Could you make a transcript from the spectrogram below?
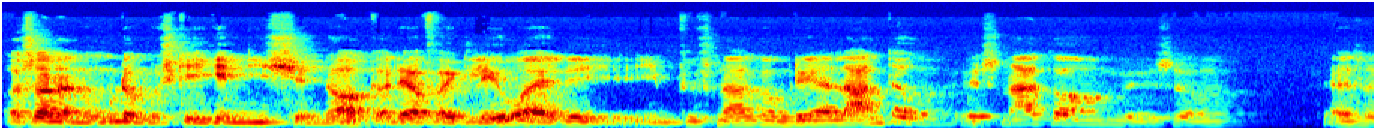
og så er der nogen, der måske ikke er niche nok, og derfor ikke lever af det. Jamen, du snakker om det, alle andre øh, snakker om, så altså,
